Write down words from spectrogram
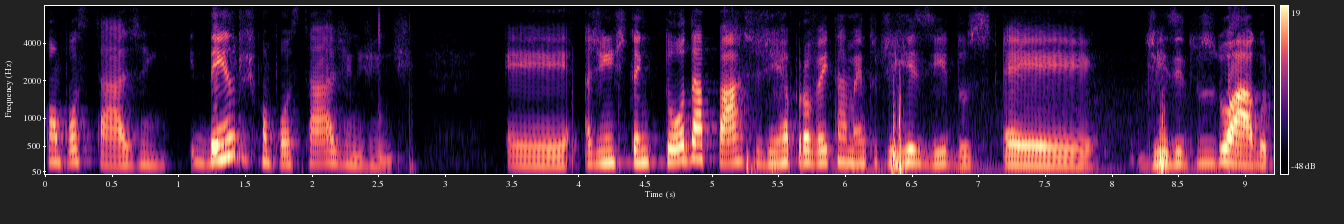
compostagem. E dentro de compostagem, gente, é, a gente tem toda a parte de reaproveitamento de resíduos, é, de resíduos do agro.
